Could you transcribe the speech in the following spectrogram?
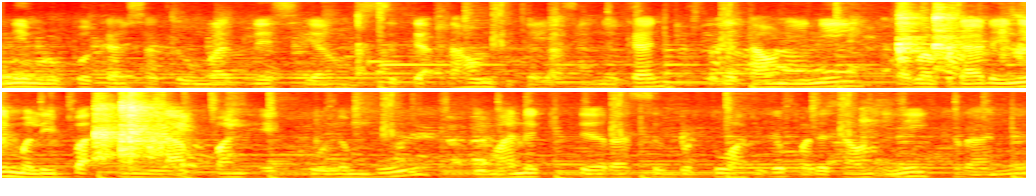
ini merupakan satu majlis yang setiap tahun kita laksanakan. Pada tahun ini, korban perdana ini melibatkan 8 ekor lembu di mana kita rasa bertuah juga pada tahun ini kerana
